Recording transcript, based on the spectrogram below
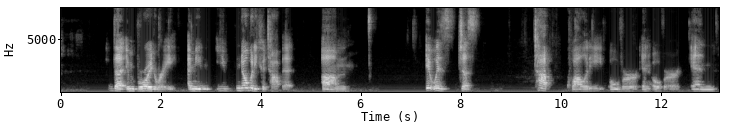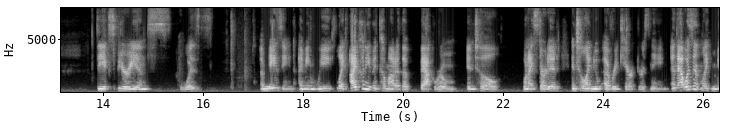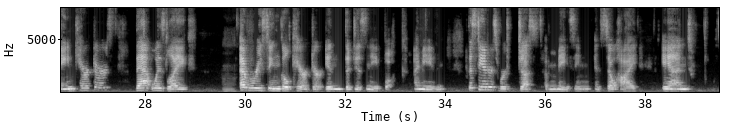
the embroidery. I mean, you nobody could top it. Um, it was just top quality over and over, and the experience was amazing. I mean, we like I couldn't even come out of the back room until when I started until I knew every character's name. And that wasn't like main characters. That was like mm. every single character in the Disney book. I mean, the standards were just amazing and so high. And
